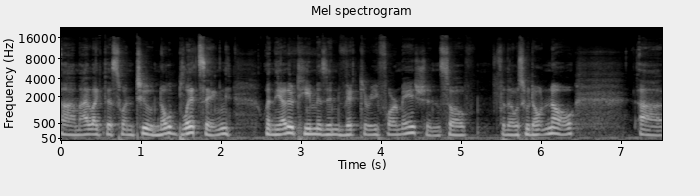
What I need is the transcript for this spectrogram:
um, I like this one too. No blitzing when the other team is in victory formation. So for those who don't know, uh,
